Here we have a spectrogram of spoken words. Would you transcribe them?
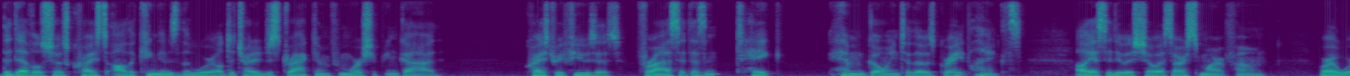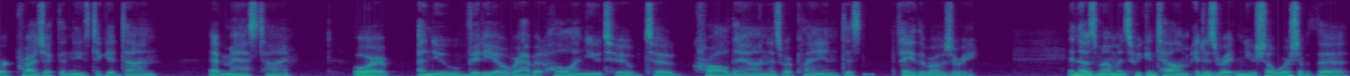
the devil shows Christ all the kingdoms of the world to try to distract him from worshiping God. Christ refuses. For us, it doesn't take him going to those great lengths. All he has to do is show us our smartphone or a work project that needs to get done at mass time or a new video rabbit hole on YouTube to crawl down as we're planning to say the rosary. In those moments, we can tell him, It is written, You shall worship the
